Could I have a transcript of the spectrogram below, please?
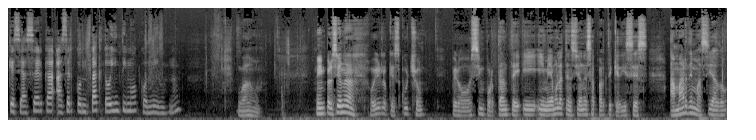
que se acerca a hacer contacto íntimo conmigo, ¿no? Wow. Me impresiona oír lo que escucho, pero es importante y, y me llamó la atención esa parte que dices, amar demasiado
